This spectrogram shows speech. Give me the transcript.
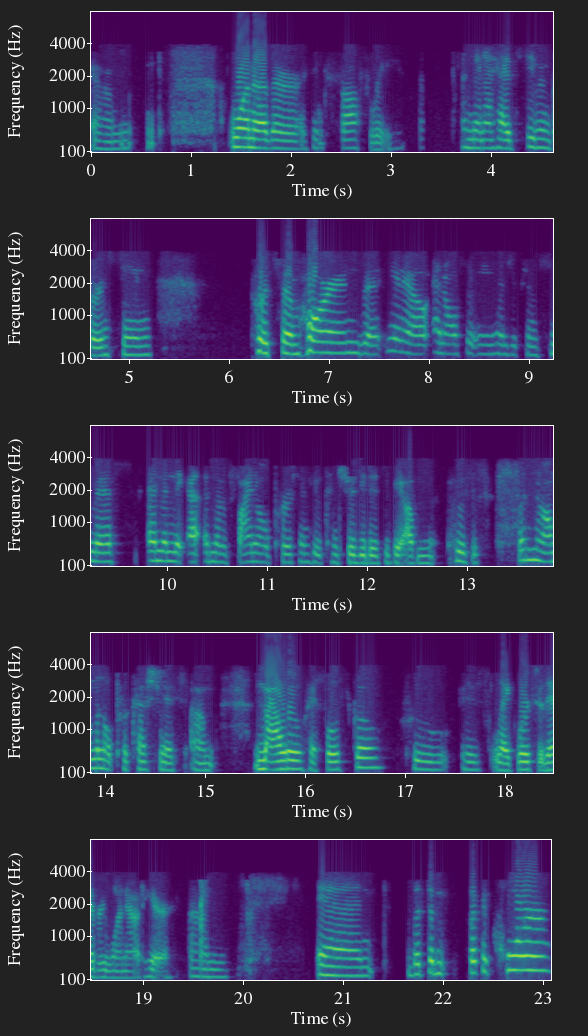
um, one other, I think, softly. And then I had Steven Bernstein put some horns, and, you know, and also Ian Hendrickson Smith, and then the and then the final person who contributed to the album, who's this phenomenal percussionist, um, Mauro who is like works with everyone out here. Um, and but the but the core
